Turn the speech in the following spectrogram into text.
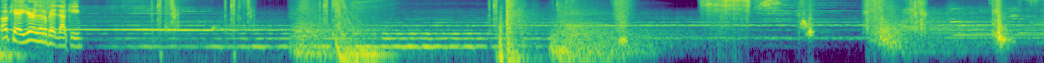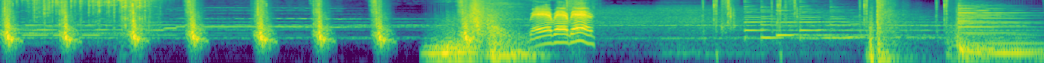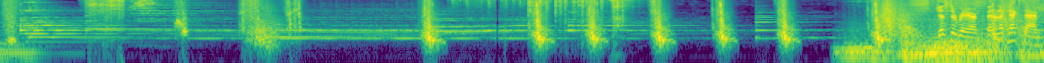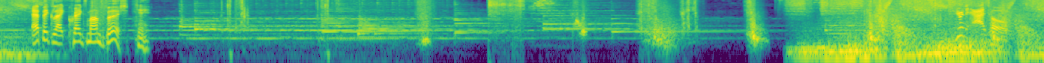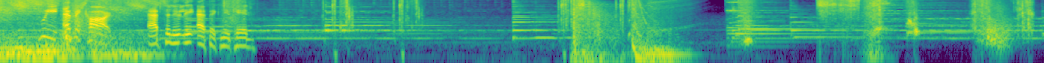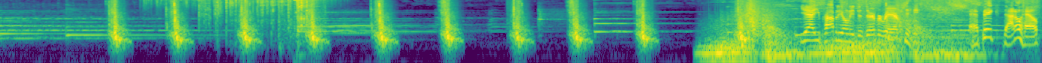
Okay, you're a little bit lucky. Rare, rare, rare. Just a rare. Better luck next time. Epic like Craig's mom's bush. You're an asshole. Sweet, epic card. Absolutely epic, new kid. Yeah, you probably only deserve a rare. Epic? That'll help.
